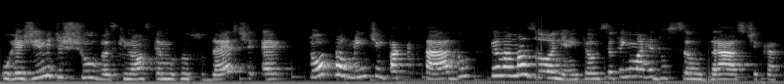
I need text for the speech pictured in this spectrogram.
o regime de chuvas que nós temos no Sudeste é totalmente impactado pela Amazônia. Então, se eu tenho uma redução drástica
